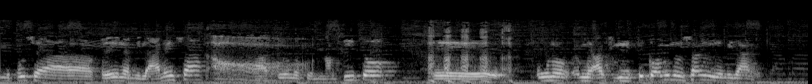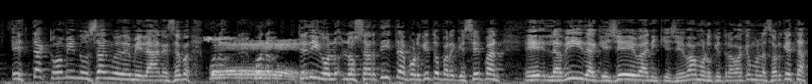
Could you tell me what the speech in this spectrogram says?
me puse a freír una milanesa, Oh. a hacer unos gematitos, eh, uno, me- así que estoy comiendo un sándwich de milanesa. Está comiendo un sándwich de milanes. Bueno, eh, bueno, te digo, lo- los artistas, porque esto para que sepan eh, la vida que llevan y que llevamos los que trabajamos en las orquestas,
